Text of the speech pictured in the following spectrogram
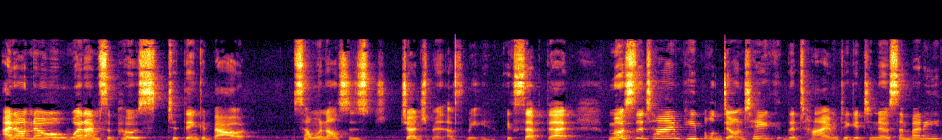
I don't know what I'm supposed to think about someone else's judgment of me, except that most of the time people don't take the time to get to know somebody,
